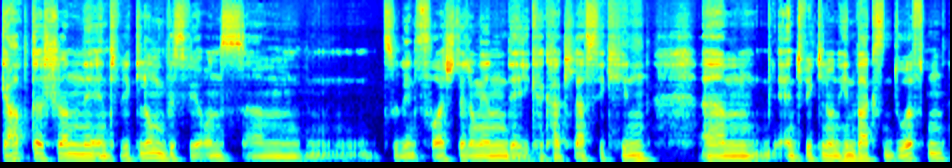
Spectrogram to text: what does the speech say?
gab da schon eine Entwicklung, bis wir uns ähm, zu den Vorstellungen der IKK Klassik hin ähm, entwickeln und hinwachsen durften.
